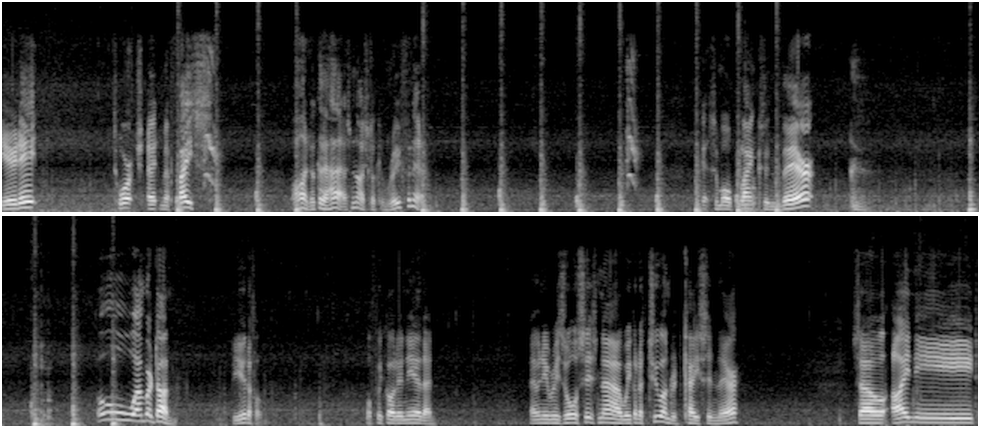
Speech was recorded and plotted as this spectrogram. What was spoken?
Beauty. Torch at my face. Oh, look at that. That's a nice looking roof, isn't it? Get some more planks in there. oh, and we're done. Beautiful. What have we got in here then? How many resources? Now, we've got a 200 case in there. So, I need...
